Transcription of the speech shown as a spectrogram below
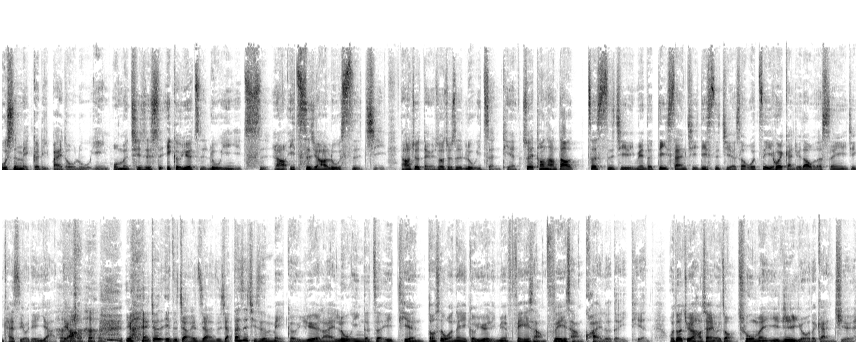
不是每个礼拜都录音，我们其实是一个月只录音一次，然后一次就要录四集，然后就等于说就是录一整天，所以通常到。这四集里面的第三集、第四集的时候，我自己会感觉到我的声音已经开始有点哑掉，因为就是一直讲、一直讲、一直讲。但是其实每个月来录音的这一天，都是我那一个月里面非常非常快乐的一天，我都觉得好像有一种出门一日游的感觉。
